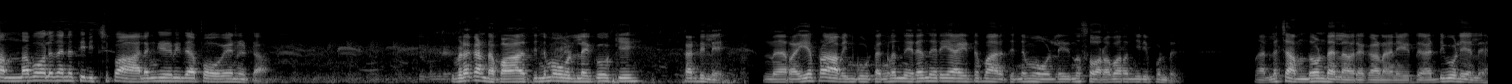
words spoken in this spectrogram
വന്ന പോലെ തന്നെ തിരിച്ച് പാലം കയറി ഇതാ പോവേണ് കേട്ടോ ഇവിടെ കണ്ട? പാലത്തിന്റെ മുകളിലേക്ക് നോക്കി. കണ്ടില്ലേ? നിറയെ പ്രാവിൻകൂട്ടങ്ങൾ നിരനിരയായിട്ട് പാലത്തിന്റെ മുകളിലിരുന്ന് സൊറ പറഞ്ഞിരിപ്പുണ്ട്. നല്ല ചന്തമുണ്ടല്ലോ അവരെ കാണാനായിട്ട്. അടിപൊളിയല്ലേ?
